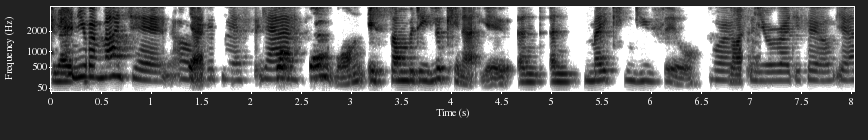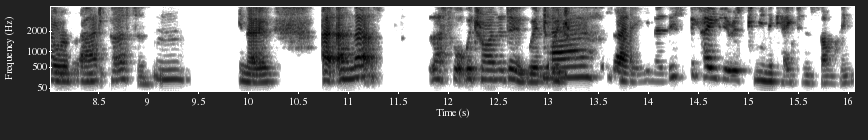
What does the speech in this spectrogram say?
you know, Can you imagine? Oh yeah. my goodness. Yeah. What you don't want is somebody looking at you and and making you feel worse like than you already feel. Yeah. You're a bad person. Mm. You know, and that's that's what we're trying to do. We're, yeah. we're trying to say, you know, this behavior is communicating something.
